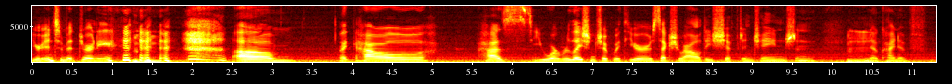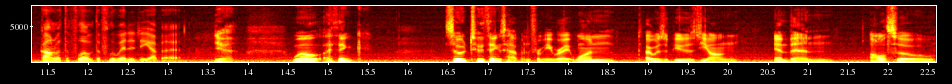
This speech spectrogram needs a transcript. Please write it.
your intimate journey. Mhm. um, like how has your relationship with your sexuality shifted and changed and Mhm. you know kind of gone with the flow of the fluidity of it Yeah. Well, I think so. Two things happened for me, right? One, I was abused young, and then also,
